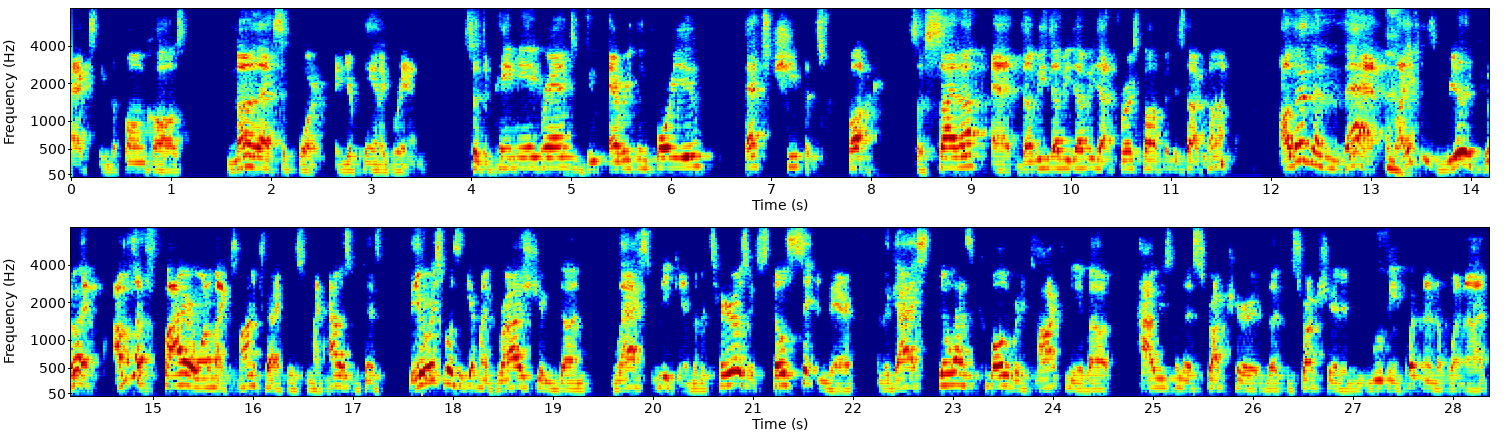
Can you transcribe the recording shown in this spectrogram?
texting, the phone calls, none of that support. And you're paying a grand. So to pay me a grand to do everything for you, that's cheap as fuck. So sign up at www.firstcallfitness.com other than that, life is really good. I'm gonna fire one of my contractors for my house because they were supposed to get my garage gym done last week, and the materials are still sitting there, and the guy still hasn't come over to talk to me about how he's gonna structure the construction and moving equipment and whatnot.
